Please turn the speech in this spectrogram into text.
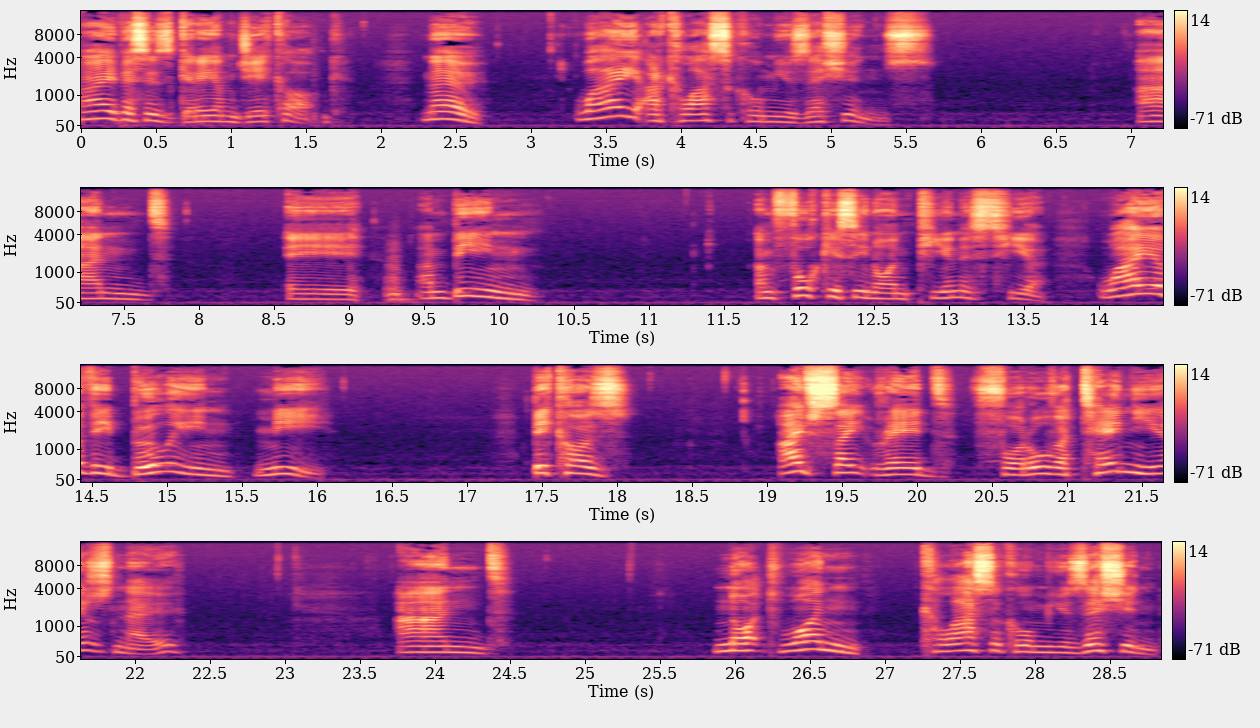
Hi, this is Graham Jeacocke. Now, why are classical musicians and uh, I'm being I'm focusing on pianists here. Why are they bullying me? Because I've sight read for over 10 years now and not one classical musician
